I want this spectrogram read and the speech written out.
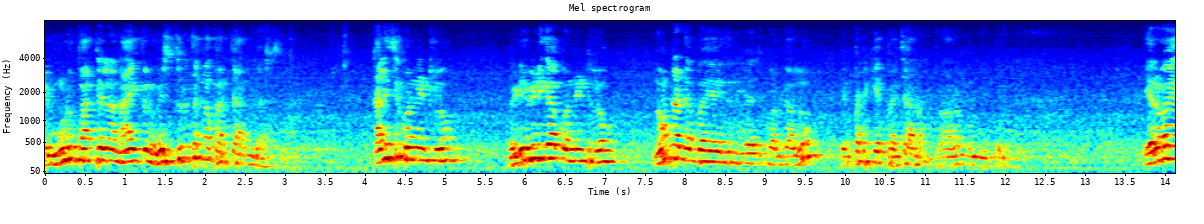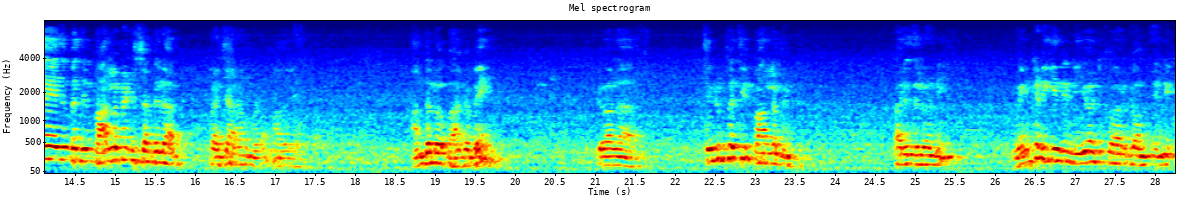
ఈ మూడు పార్టీల నాయకులు విస్తృతంగా ప్రచారం చేస్తున్నారు. కలిసి కొన్నింటిలో విడివిడిగా కొన్నింటిలో నూట డెబ్బై ఐదు నియోజకవర్గాల్లో ఇప్పటికే ప్రచారం ప్రారంభమైపోయింది. ఇరవై ఐదు మంది పార్లమెంటు సభ్యుల ప్రచారం కూడా మొదలైంది. అందులో భాగమే ఇవాళ తిరుపతి పార్లమెంట్ పరిధిలోని వెంకటగిరి నియోజకవర్గం ఎన్నిక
